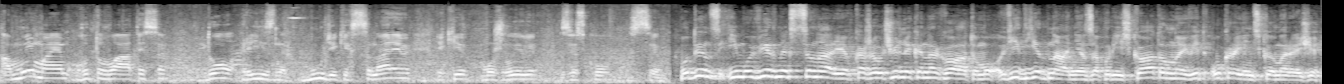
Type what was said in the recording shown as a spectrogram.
А ми маємо готуватися до різних будь-яких сценаріїв, які можливі в зв'язку з цим. Один з імовірних сценаріїв каже очільник енергоатому від'єднання Запорізької атомної від української мережі.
